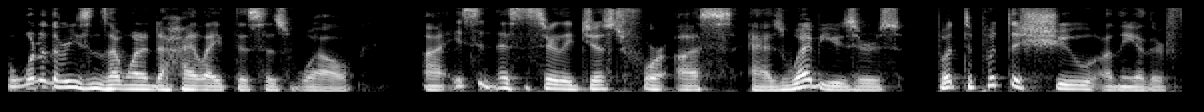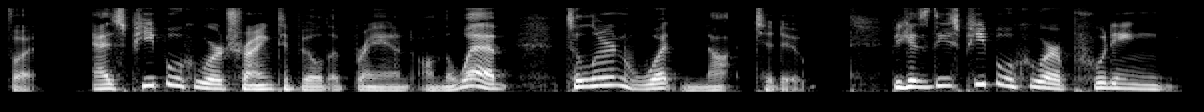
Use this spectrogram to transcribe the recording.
But one of the reasons I wanted to highlight this as well uh, isn't necessarily just for us as web users, but to put the shoe on the other foot. As people who are trying to build a brand on the web, to learn what not to do. Because these people who are putting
